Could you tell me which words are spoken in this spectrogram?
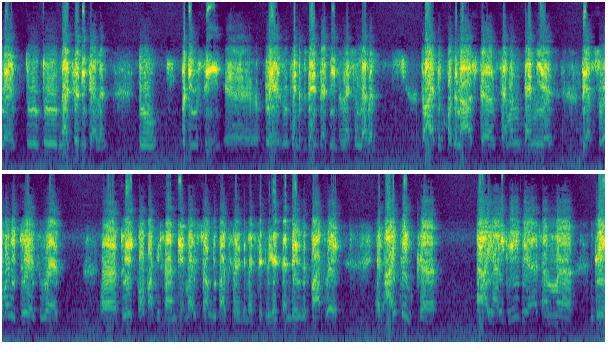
players, to, to nurture the talent, to produce the uh, players who can represent at the international level. So I think for the last uh, seven, ten years, there are so many players who have uh, played for Pakistan. They emerged from the Pakistani domestic cricket, and there is a pathway. And I think uh, I, I agree there are some uh, gray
